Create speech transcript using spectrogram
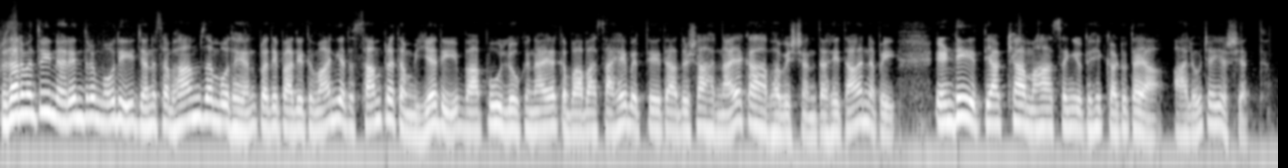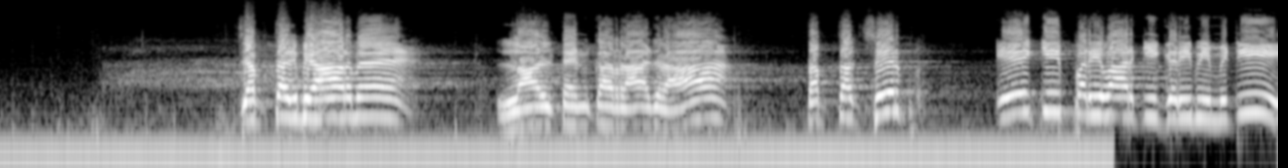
प्रधानमन्त्री नरेन्द्र मोदी जनसभां सम्बोधयन् प्रतिपादितवान् यत् साम्प्रतं यदि बापू लोकनायक बाबासाहेब इत्येतादृशाः नायकाः भविष्यन् तर्हि तान् अपि इण्डी इत्याख्या महासंयुतिः कटुतया आलोचयिष्यत्। जब तक बिहार में लालटेन का राज रहा, तब तक सिर्फ़ एक ही परिवार की गरीबी मिटी,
